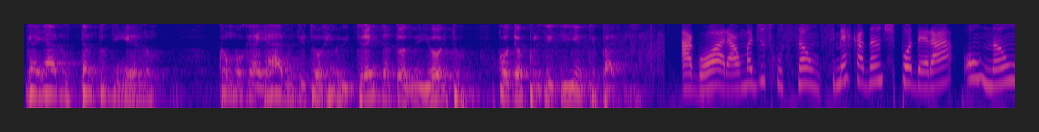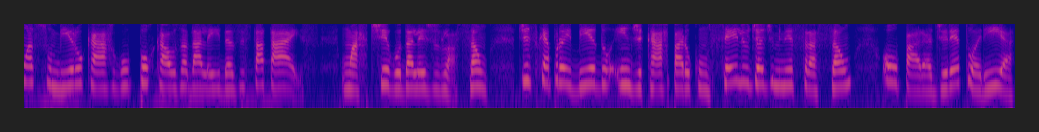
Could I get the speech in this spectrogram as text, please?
ganharam tanto dinheiro como ganharam de 2003 a 2008, quando eu presidi este país. Agora há uma discussão se Mercadante poderá ou não assumir o cargo por causa da lei das estatais. Um artigo da legislação diz que é proibido indicar para o conselho de administração ou para a diretoria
